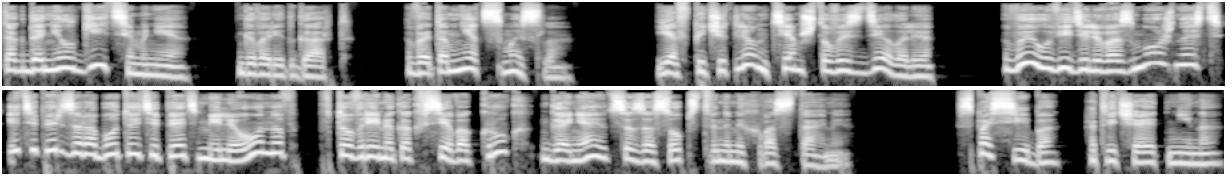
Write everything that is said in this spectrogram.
«Тогда не лгите мне», — говорит Гард. «В этом нет смысла. Я впечатлен тем, что вы сделали, вы увидели возможность и теперь заработаете 5 миллионов, в то время как все вокруг гоняются за собственными хвостами. «Спасибо», — отвечает Нина.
